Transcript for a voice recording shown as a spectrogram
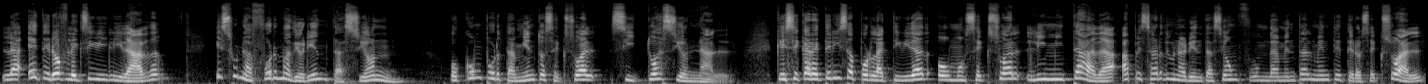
la heteroflexibilidad es una forma de orientación o comportamiento sexual situacional que se caracteriza por la actividad homosexual limitada a pesar de una orientación fundamentalmente heterosexual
